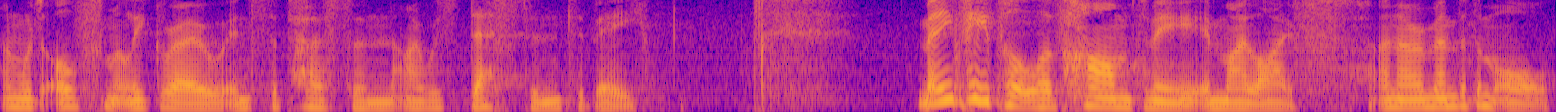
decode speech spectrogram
and would ultimately grow into the person I was destined to be. Many people have harmed me in my life, and I remember them all.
